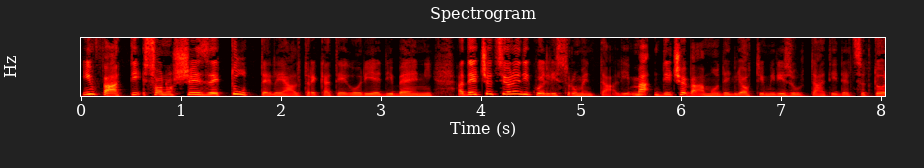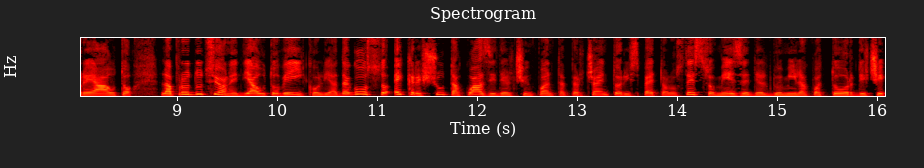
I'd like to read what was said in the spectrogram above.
Infatti sono scese tutte le altre categorie di beni, ad eccezione di quelli strumentali, ma dicevamo degli ottimi risultati del settore auto. La produzione di autoveicoli ad agosto è cresciuta quasi del 50% rispetto allo stesso mese del 2014,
